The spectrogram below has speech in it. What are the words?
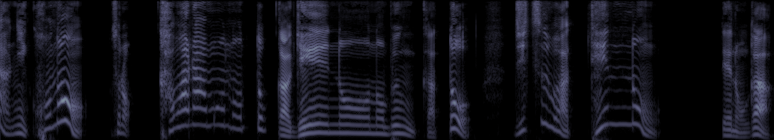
らにこの、その、変わら物とか芸能の文化と、実は天皇ってのが、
